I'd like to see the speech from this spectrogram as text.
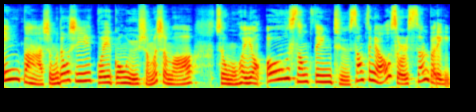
应把什么东西归功于什么什么，所以我们会用 owe something to something else or somebody，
